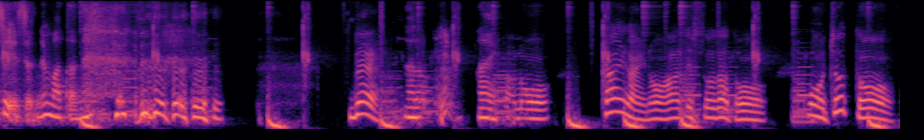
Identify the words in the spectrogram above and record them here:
しいですよねまたね。ではい、あの海外のアーティストだともうちょっと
